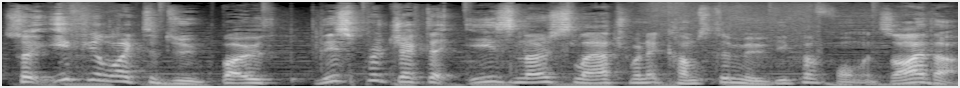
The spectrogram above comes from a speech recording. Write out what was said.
so if you like to do both, this projector is no slouch when it comes to movie performance either.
